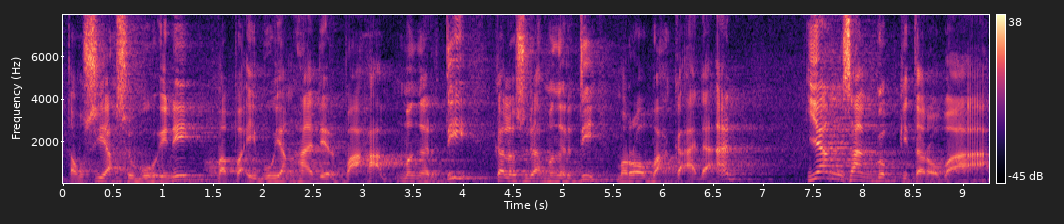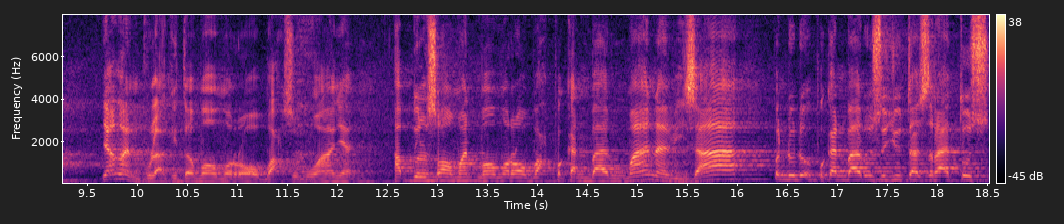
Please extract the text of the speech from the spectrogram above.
Tausiah subuh ini bapak ibu yang hadir paham mengerti. Kalau sudah mengerti merubah keadaan. Yang sanggup kita robah jangan pula kita mau merubah semuanya. Abdul Somad mau merubah Pekanbaru. Mana bisa? Penduduk Pekanbaru sejuta seratus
